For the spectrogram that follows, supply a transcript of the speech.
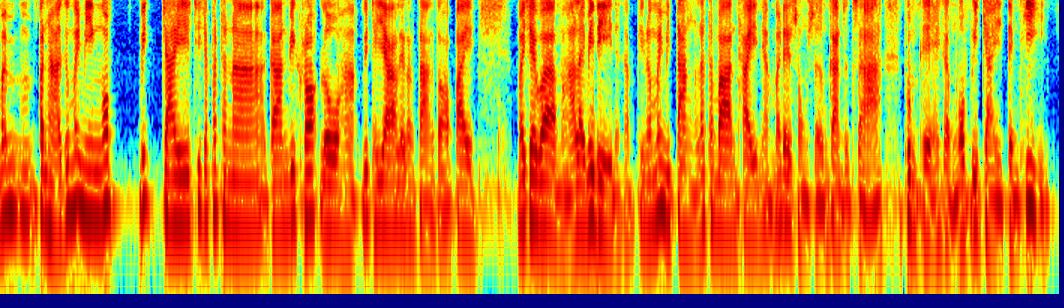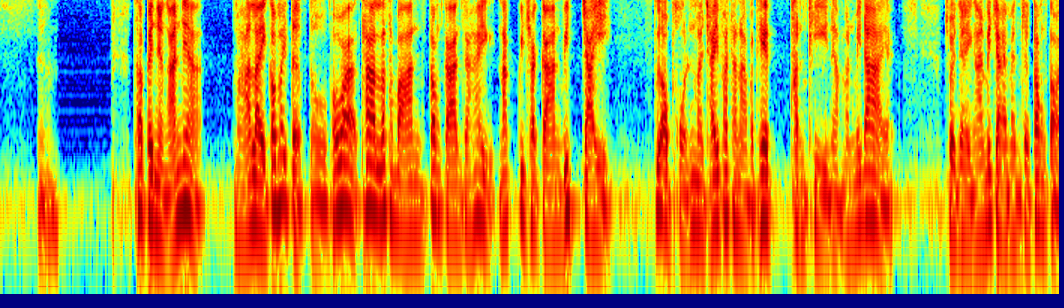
มันปัญหาคือไม่มีงบ วิจัยที่จะพัฒนาการวิเคราะห์โลหะ วิทยาอะไรต่างๆ ต่อไป ไม่ใช่ว่ามหาลัยไม่ดีนะครับเพียงเราไม่มีตังค์รัฐบาลไทยเนี่ยไม่ได้ส่งเสริมการศึกษา ทุ่มเทให้กับงบวิจัยเต็มที่นะครับถ้าเป็นอย่างนั้นเนี่ยมหาลัยก็ไม่เติบโต เพราะว่าถ้ารัฐบาลต้องการจะให้นักวิชาการวิจัย เพื่อเอาผลมาใช้พัฒนาประเทศทันทีเนี่ยมันไม่ได้ ส่วนใหญ่งานวิจัยมันจะต้องต่อ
